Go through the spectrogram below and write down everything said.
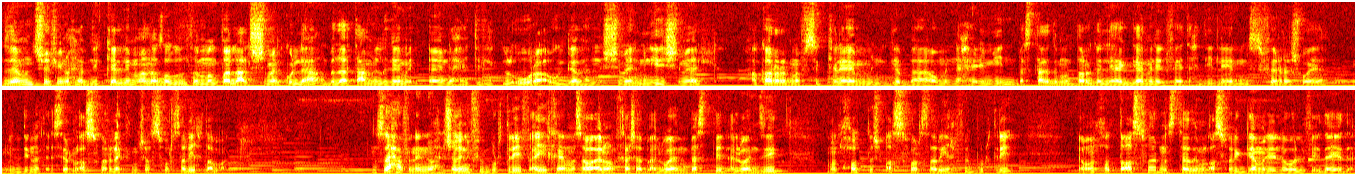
زي ما أنتم شايفين وإحنا بنتكلم أنا ظللت المنطقة اللي على الشمال كلها. بدأت أعمل الغامق آه، ناحية القوره أو الجبهة من الشمال من إيدي الشمال. هكرر نفس الكلام من الجبهة أو من الناحية اليمين. بستخدم الدرجة اللي هي الجمل الفاتح دي اللي هي المصفره شوية مدينا تأثير الأصفر لكن مش أصفر صريح طبعا. نصيحة فنانين وإحنا شغالين في البورتريه في أي خامة سواء ألوان خشب ألوان باستل ألوان زيت ما نحطش أصفر صريح في البورتريه. لو هنحط أصفر نستخدم الأصفر الجملي اللي هو اللي في إيديا ده.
